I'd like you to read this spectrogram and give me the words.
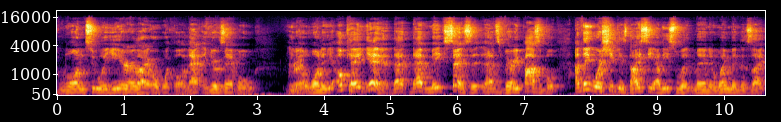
one, two a year, like, or what, well, that in your example, you know, one a year. Okay, yeah, that that makes sense. It- that's very possible. I think where shit gets dicey, at least with men and women, is like,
